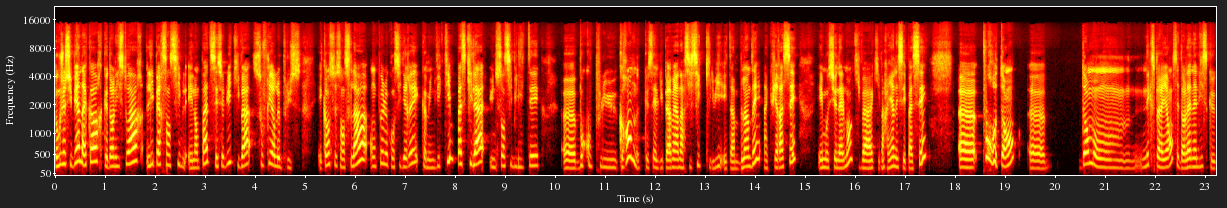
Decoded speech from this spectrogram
Donc, je suis bien d'accord que dans l'histoire, l'hypersensible et l'empathe, c'est celui qui va souffrir le plus. Et qu'en ce sens-là, on peut le considérer comme une victime parce qu'il a une sensibilité euh, beaucoup plus grande que celle du pervers narcissique qui lui est un blindé, un cuirassé émotionnellement, qui va qui va rien laisser passer. Euh, pour autant, euh, dans mon expérience et dans l'analyse que,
